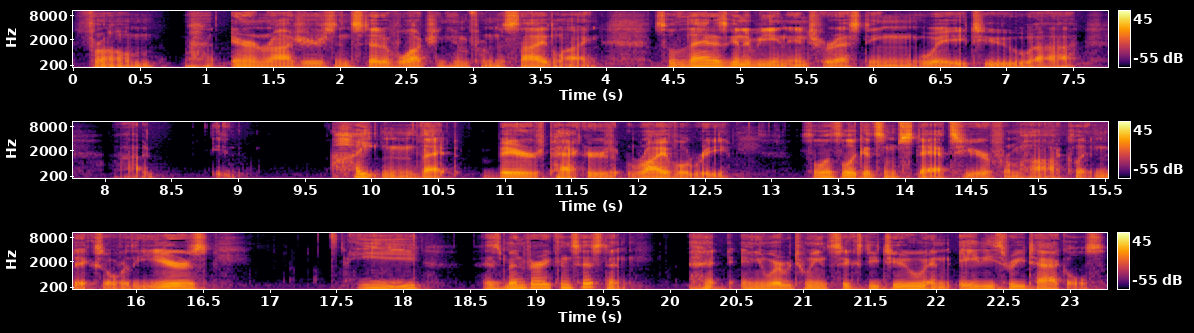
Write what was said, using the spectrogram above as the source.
from Aaron Rodgers instead of watching him from the sideline. So that is going to be an interesting way to uh, uh, heighten that Bears Packers rivalry. So let's look at some stats here from Ha Clinton Dix over the years. He has been very consistent, anywhere between 62 and 83 tackles.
